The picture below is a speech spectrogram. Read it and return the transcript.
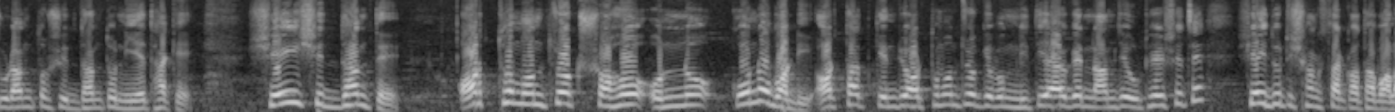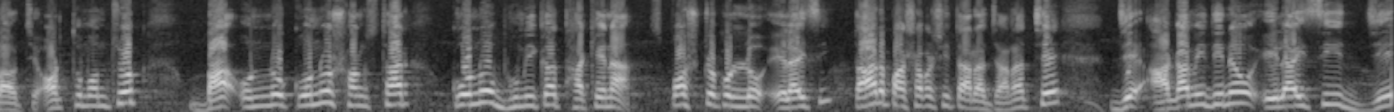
চূড়ান্ত সিদ্ধান্ত নিয়ে থাকে। সেই সিদ্ধান্তে অর্থমন্ত্রক সহ অন্য কোনো বডি অর্থাৎ কেন্দ্রীয় অর্থমন্ত্রক এবং নীতি আয়োগের নাম যে উঠে এসেছে, সেই দুটি সংস্থার কথা বলা হচ্ছে। অর্থমন্ত্রক বা অন্য কোনো সংস্থার কোনো ভূমিকা থাকে না, স্পষ্ট করল এলআইসি। তার পাশাপাশি তারা জানাচ্ছে যে আগামী দিনেও এলআইসি যে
